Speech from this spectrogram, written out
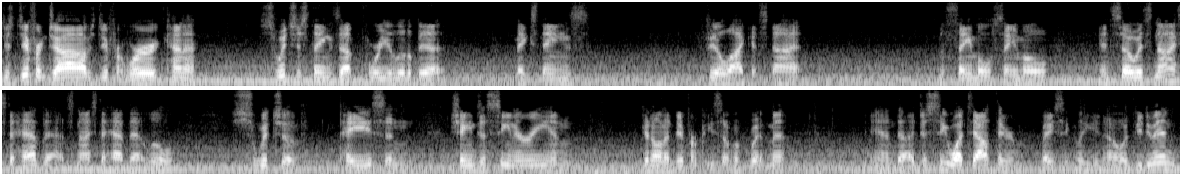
just different jobs, different work, kind of switches things up for you a little bit, makes things feel like it's not the same old, same old. And so it's nice to have that. It's nice to have that little switch of pace and change of scenery and get on a different piece of equipment and uh, just see what's out there. Basically, you know, if you're doing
